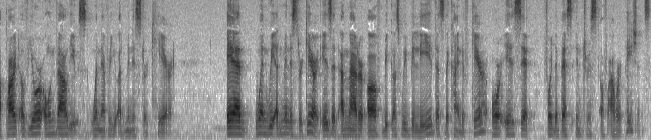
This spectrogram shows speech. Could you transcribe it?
a part of your own values whenever you administer care. And when we administer care, is it a matter of because we believe that's the kind of care, or is it for the best interest of our patients?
